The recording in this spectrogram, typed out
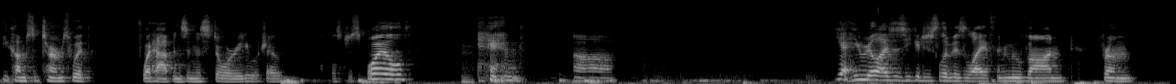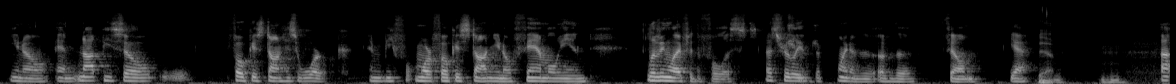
he comes to terms with what happens in the story, which I almost just spoiled and um, yeah, he realizes he could just live his life and move on from, you know, and not be so focused on his work and be f- more focused on, you know, family and living life to the fullest. That's really the point of the of the film. Yeah. Yeah. Uh,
